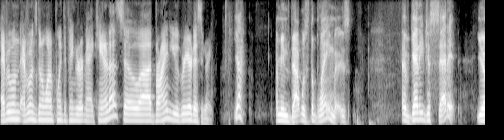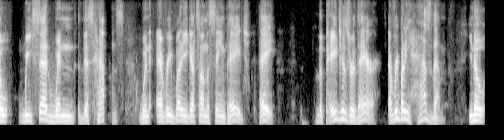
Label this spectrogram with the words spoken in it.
everyone everyone's going to want to point the finger at Matt Canada. So, uh, Brian, you agree or disagree? Yeah, I mean that was the blame. Is Evgeny just said it? You know, we said when this happens, when everybody gets on the same page, hey, the pages are there. Everybody has them. You know,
